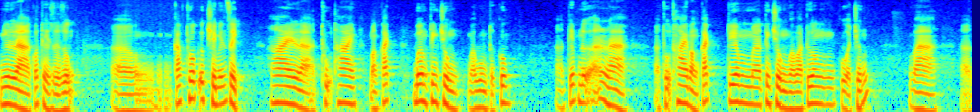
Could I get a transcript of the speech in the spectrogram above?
như là có thể sử dụng uh, các thuốc ức chế miễn dịch hai là thụ thai bằng cách bơm tinh trùng vào vùng tử cung. Uh, tiếp nữa là uh, thụ thai bằng cách tiêm uh, tinh trùng vào bào tương của trứng và uh,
